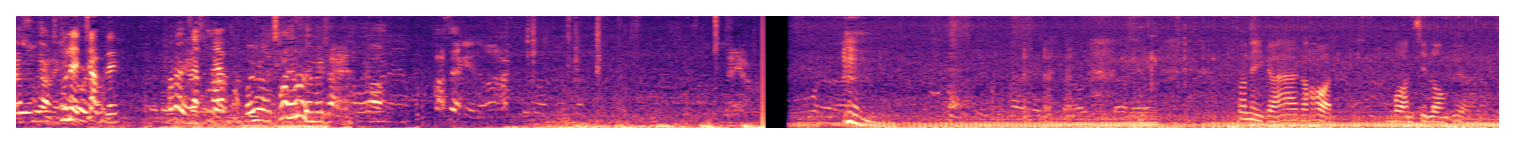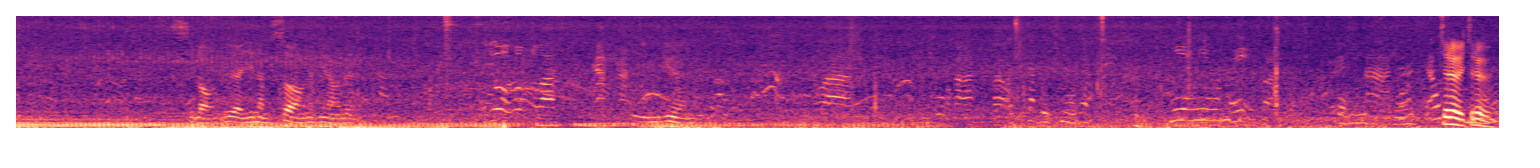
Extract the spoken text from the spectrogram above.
ရဆူရလေသူနဲ့ကြောက်တယ်ဟုตอนนี้ก็ก็หอดบอลสิลองเพื่อเนะสิลองเพื่อยีน้ำซองนะพี่น้องเลยยีเพื่อนะเจริญเจริญ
